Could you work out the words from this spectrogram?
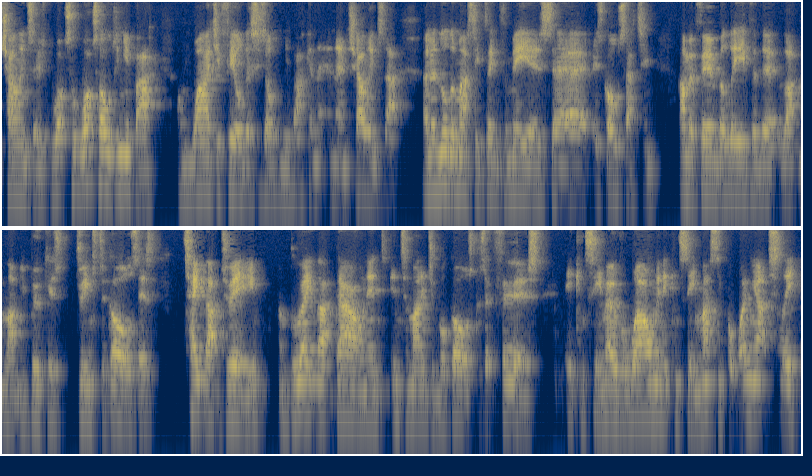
challenge those. What's what's holding you back? and why do you feel this is holding you back, and, and then challenge that. And another massive thing for me is uh, is goal setting. I'm a firm believer that, like, like my book is Dreams to Goals, is take that dream and break that down in, into manageable goals. Because at first it can seem overwhelming, it can seem massive, but when you actually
